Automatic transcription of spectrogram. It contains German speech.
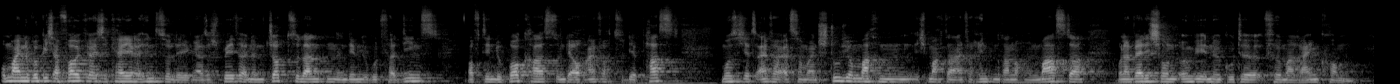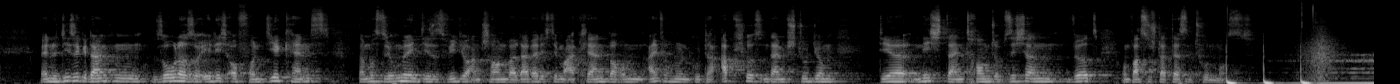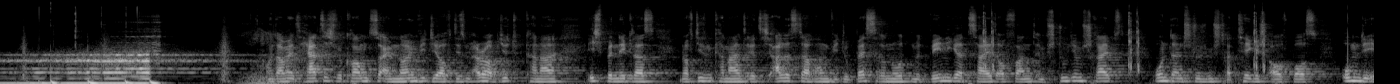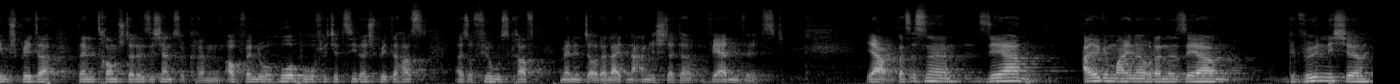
um eine wirklich erfolgreiche Karriere hinzulegen, also später in einem Job zu landen, in dem du gut verdienst, auf den du Bock hast und der auch einfach zu dir passt, muss ich jetzt einfach erst noch mein Studium machen. Ich mache dann einfach hinten dran noch einen Master und dann werde ich schon irgendwie in eine gute Firma reinkommen. Wenn du diese Gedanken so oder so ähnlich auch von dir kennst, dann musst du dir unbedingt dieses Video anschauen, weil da werde ich dir mal erklären, warum einfach nur ein guter Abschluss in deinem Studium dir nicht deinen Traumjob sichern wird und was du stattdessen tun musst. Und damit herzlich willkommen zu einem neuen Video auf diesem Arab YouTube-Kanal. Ich bin Niklas und auf diesem Kanal dreht sich alles darum, wie du bessere Noten mit weniger Zeitaufwand im Studium schreibst und dein Studium strategisch aufbaust, um dir eben später deine Traumstelle sichern zu können. Auch wenn du hohe berufliche Ziele später hast, also Führungskraft, Manager oder leitender Angestellter werden willst. Ja, das ist eine sehr allgemeine oder eine sehr gewöhnliche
